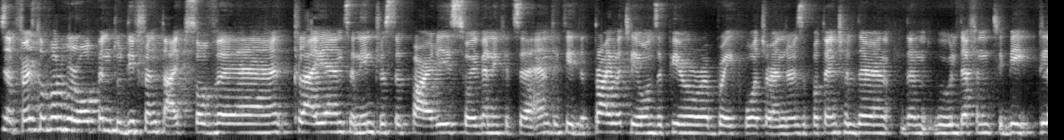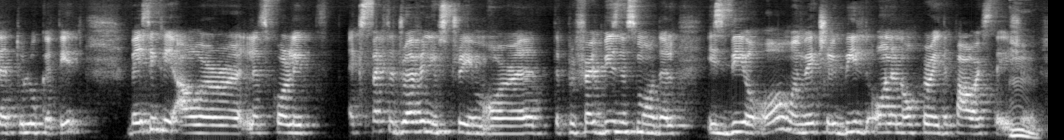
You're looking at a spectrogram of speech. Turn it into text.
So first of all, we're open to different types of uh, clients and interested parties. So even if it's an entity that privately owns a pier or a breakwater and there's a potential there, then we will definitely be glad to look at it. Basically, our let's call it expected revenue stream or uh, the preferred business model is BOO when we actually build on and operate the power station. Mm.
